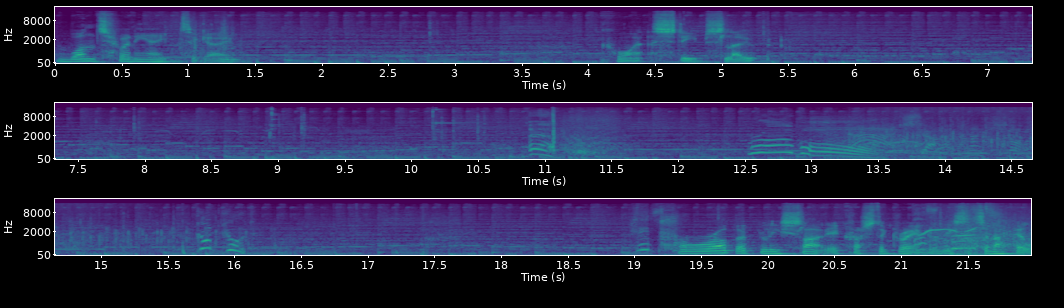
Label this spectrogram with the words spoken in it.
One twenty-eight to go. Quite a steep slope. Bravo. Good, good. Probably slightly across the green, but at least it's an uphill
